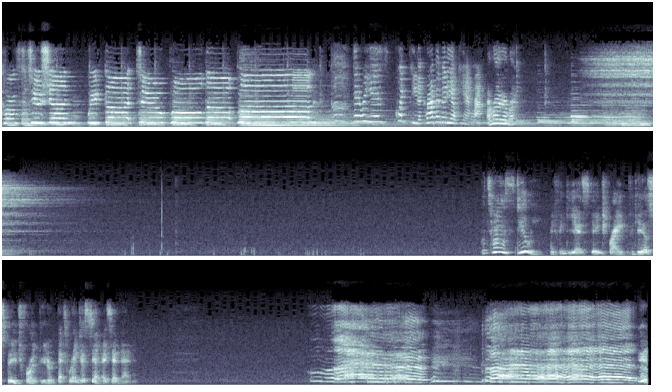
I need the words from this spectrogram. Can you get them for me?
Constitution. We've got to pull the plug. there he is. Quick, Peter, grab a video camera. All right, all right. What's wrong with Stewie? I think he has stage fright. I think he has stage fright, Peter. That's what I just said. I said that.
